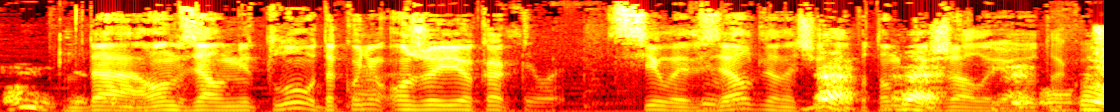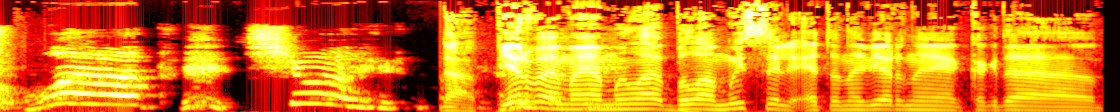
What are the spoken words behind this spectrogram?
помните? Да, он взял метлу, так у него, он же ее как силой взял для начала, Да, а потом да. держал ее вот так вот. What? Чё? Да, первая моя мыла- была мысль, это, наверное, когда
